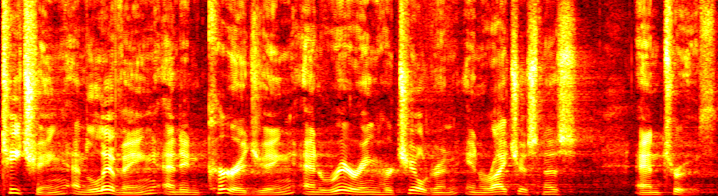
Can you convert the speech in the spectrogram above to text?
teaching and living and encouraging and rearing her children in righteousness and truth.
